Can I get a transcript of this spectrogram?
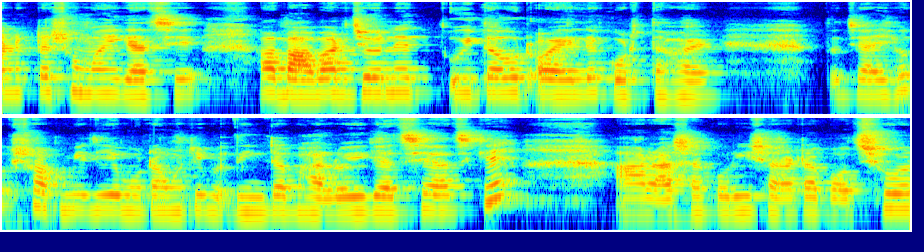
অনেকটা সময় গেছে। আর বাবার জন্যে উইথাউট অয়েলে করতে হয়। তো যাই হোক, সব মিলিয়ে মোটামুটি দিনটা ভালোই গেছে আজকে। আর আশা করি সারাটা বছর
